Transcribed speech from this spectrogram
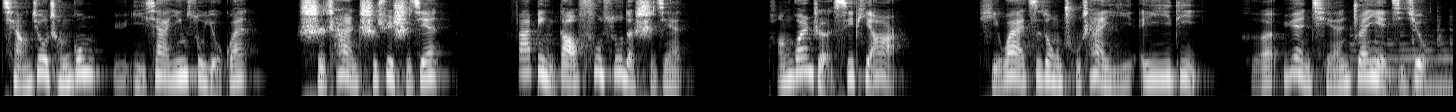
抢救成功与以下因素有关：室颤持续时间、发病到复苏的时间、旁观者 CPR、体外自动除颤仪 AED 和院前专业急救。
